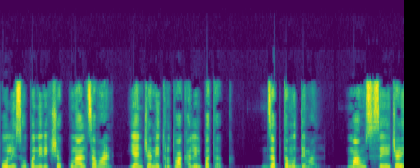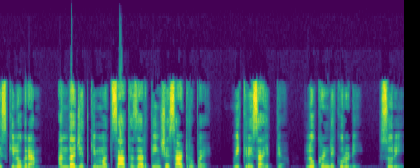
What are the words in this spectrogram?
पोलीस उपनिरीक्षक कुणाल चव्हाण यांच्या नेतृत्वाखालील पथक. जप्त मुद्देमाल. मांस सेहेचाळीस किलोग्रॅम. अंदाजित किंमत सात हजार तीनशे साठ रुपये. विक्री साहित्य. लोखंडी कुरडी. सुरी.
